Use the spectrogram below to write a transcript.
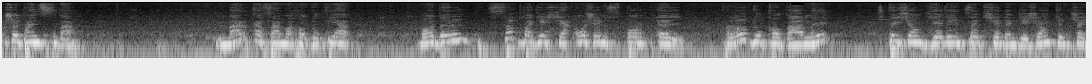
Proszę państwa, marka samochodu Fiat model 128 Sport L produkowany w 1973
